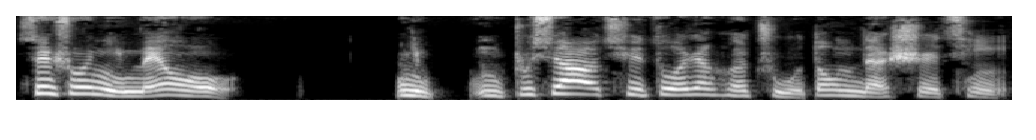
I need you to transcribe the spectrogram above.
所以说你没有，你你不需要去做任何主动的事情，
